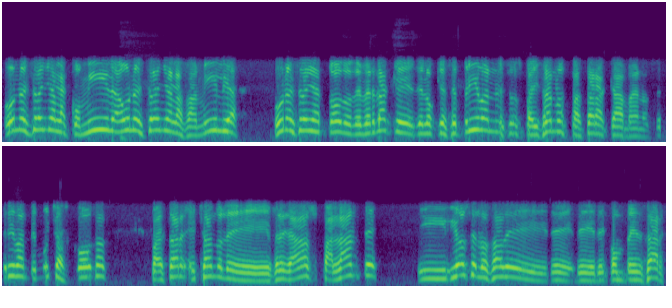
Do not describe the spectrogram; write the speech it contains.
uno extraña la comida, uno extraña la familia, uno extraña todo. De verdad que de lo que se privan nuestros paisanos para estar acá, mano, se privan de muchas cosas para estar echándole fregadas para adelante y Dios se los ha de, de- de- de compensar.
